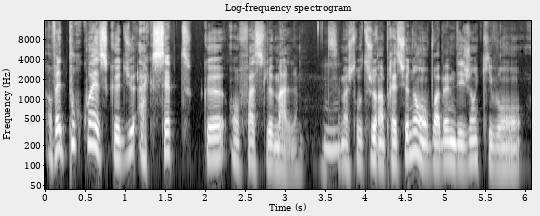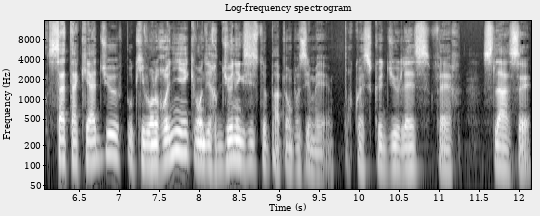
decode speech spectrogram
En fait, pourquoi est-ce que Dieu accepte qu'on fasse le mal? Mmh. Moi, je trouve toujours impressionnant. On voit même des gens qui vont s'attaquer à Dieu ou qui vont le renier, qui vont dire Dieu n'existe pas. Puis on peut se dire, mais pourquoi est-ce que Dieu laisse faire cela? C'est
